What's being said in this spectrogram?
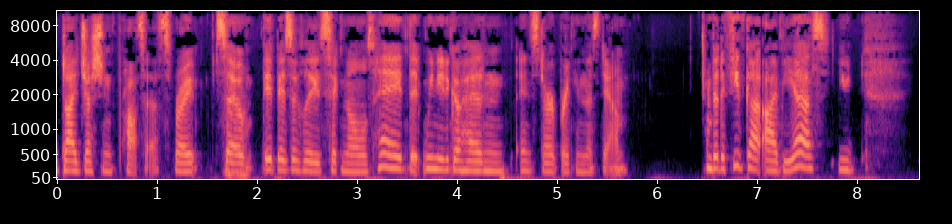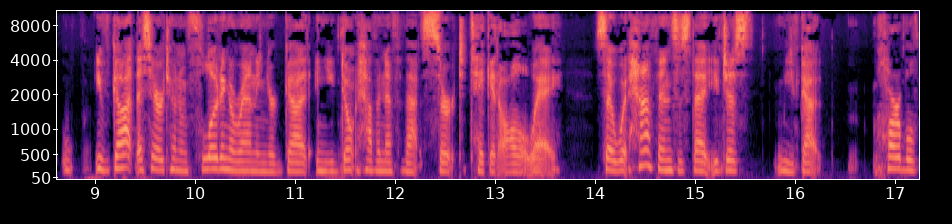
digestion process, right? So it basically signals, hey, that we need to go ahead and, and start breaking this down. But if you've got IBS, you you've got the serotonin floating around in your gut and you don't have enough of that SERT to take it all away. So what happens is that you just you've got horrible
